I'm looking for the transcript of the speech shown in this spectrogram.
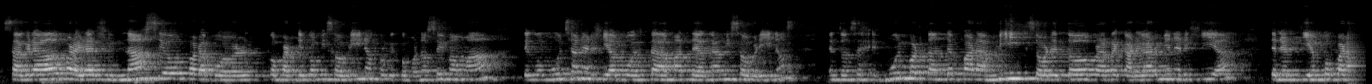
sagrado para ir al gimnasio, para poder compartir con mis sobrinos, porque como no soy mamá, tengo mucha energía puesta materna a mis sobrinos. Entonces, es muy importante para mí, sobre todo para recargar mi energía, tener tiempo para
